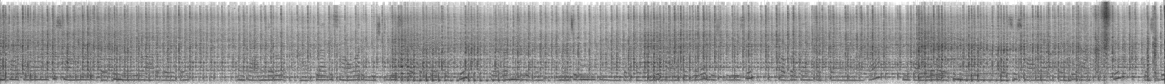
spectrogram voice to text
ఇంకా తర్వాత సోమవారికి అయితే నీళ్ళు ఆరబోయటం ఇంకా అందరూ అట్లాగే సోమవారం దిష్టి తీసి కొబ్బరికాయ పెట్టి ఎర్ర నీళ్ళు మంచిగా మంచి గుమ్మడికాయ ఉంటుంది కదండి దాంతో కూడా దిష్టి తీసి కొబ్బరికాయ పెట్టామన్నమాట ఇంకా అందరూ అయితే నీళ్ళు ఆరబోసి సోమవారికి అయితే ట్రాక్టర్కి పసుపు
